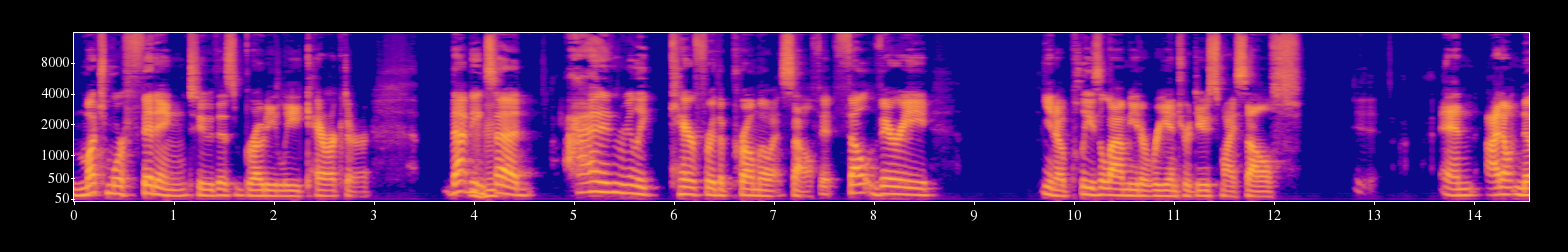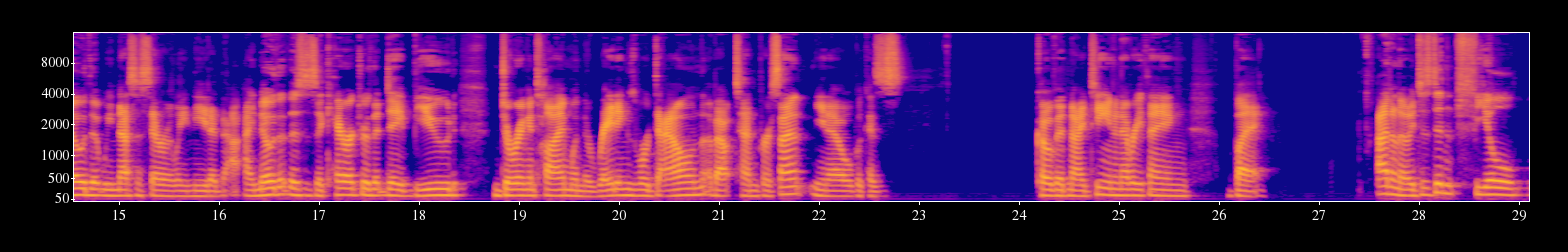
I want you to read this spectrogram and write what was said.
much more fitting to this brodie lee character that being Mhm. said i didn't really care for the promo itself it felt very you know please allow me to reintroduce myself. And i don't know that we necessarily needed that. I know that this is a character that debuted during a time when the ratings were down about 10% you know because covid-19 and everything but i don't know it just didn't feel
